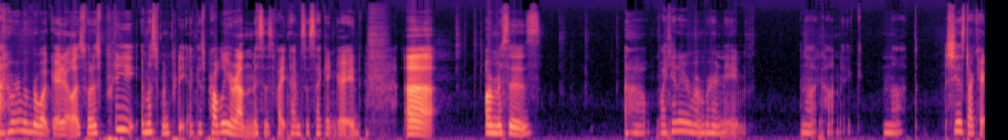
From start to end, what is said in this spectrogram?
I don't remember what grade it was, but it's pretty. It must have been pretty young. It's probably around Mrs. Fight Times, the second grade, uh, or Mrs. Oh, why can't I remember her name? Not Connick. Not. She has dark hair.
